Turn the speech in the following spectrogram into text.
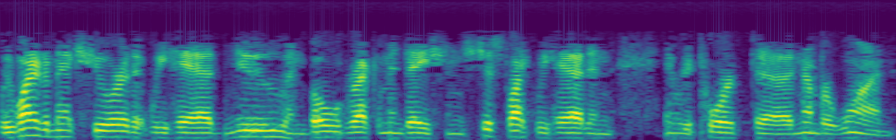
we wanted to make sure that we had new and bold recommendations, just like we had in, in report uh, number one.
